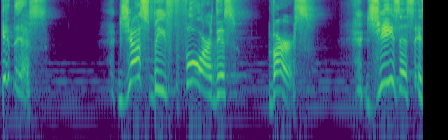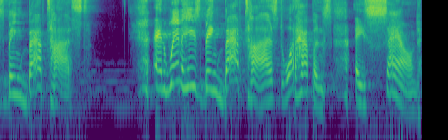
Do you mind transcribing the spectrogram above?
Get this. Just before this verse, Jesus is being baptized. And when he's being baptized, what happens? A sound,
